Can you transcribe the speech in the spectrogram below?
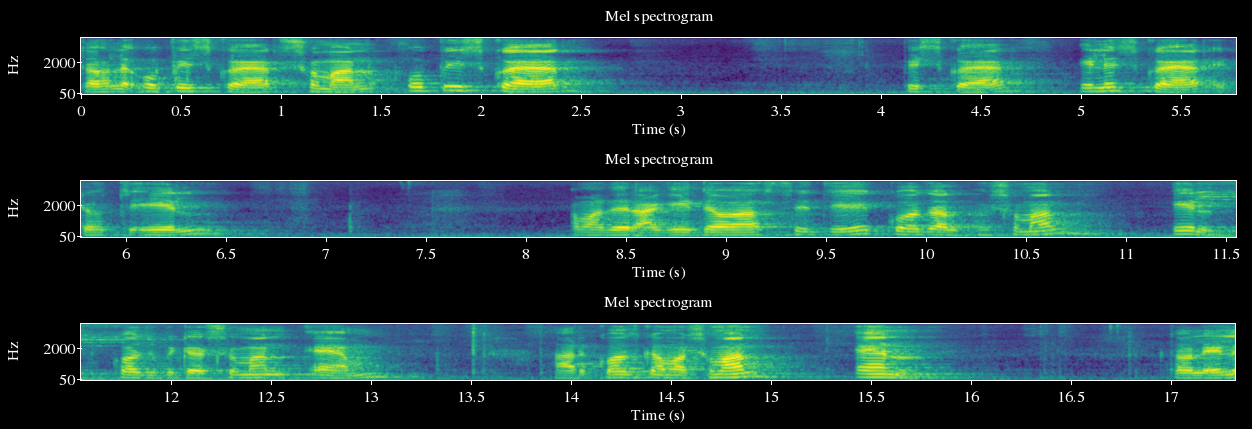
তাহলে ওপি স্কোয়ার সমান OP square P square l square এটা হচ্ছে এল আমাদের আগেই দেওয়া আছে যে কজ আলফা সমান এল কজ বিটা সমান এম আর কজ গামা সমান এন তাহলে l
